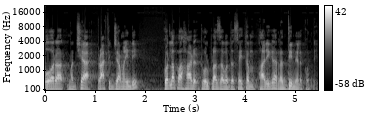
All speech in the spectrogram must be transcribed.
ఓఆర్ఆర్ మధ్య ట్రాఫిక్ జామ్ అయింది. కొర్లపహాడ్ టోల్ ప్లాజా వద్ద సైతం భారీగా రద్దీ నెలకొంది.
